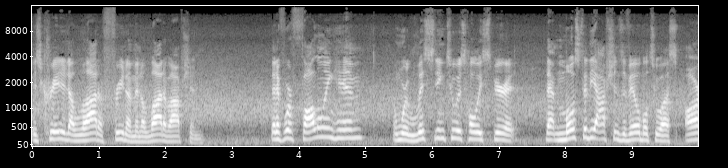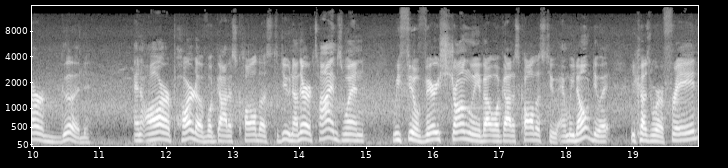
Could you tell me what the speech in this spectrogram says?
is created a lot of freedom and a lot of option. That if we're following Him and we're listening to His Holy Spirit, that most of the options available to us are good and are part of what God has called us to do. Now, there are times when we feel very strongly about what God has called us to, and we don't do it because we're afraid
